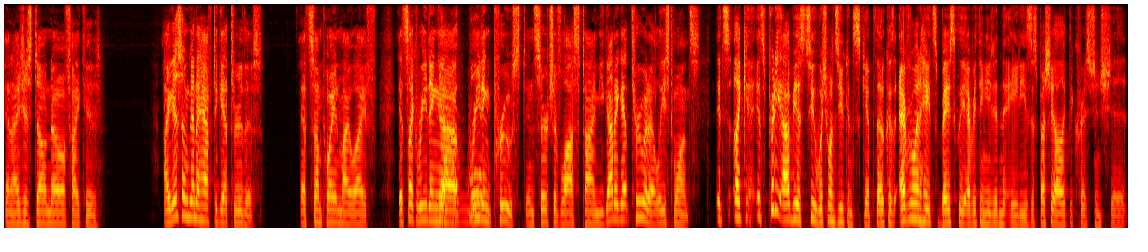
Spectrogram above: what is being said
And I just don't know if I could I guess I'm gonna have to get through this at some point in my life. It's like reading Yeah, uh, well- reading Proust in Search of Lost Time. You got to get through it at least once. It's like it's pretty obvious too which ones you can skip though, because everyone hates basically everything he did in the '80s, especially all like the Christian shit.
